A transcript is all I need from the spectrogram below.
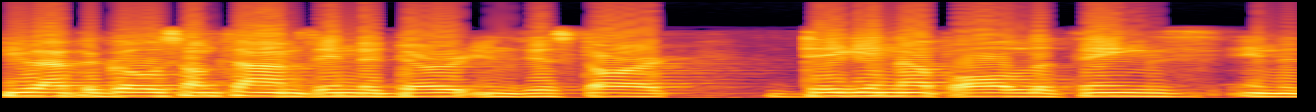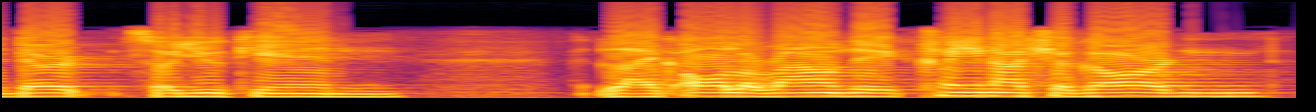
You have to go sometimes in the dirt and just start digging up all the things in the dirt so you can, like all around it, clean out your garden,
